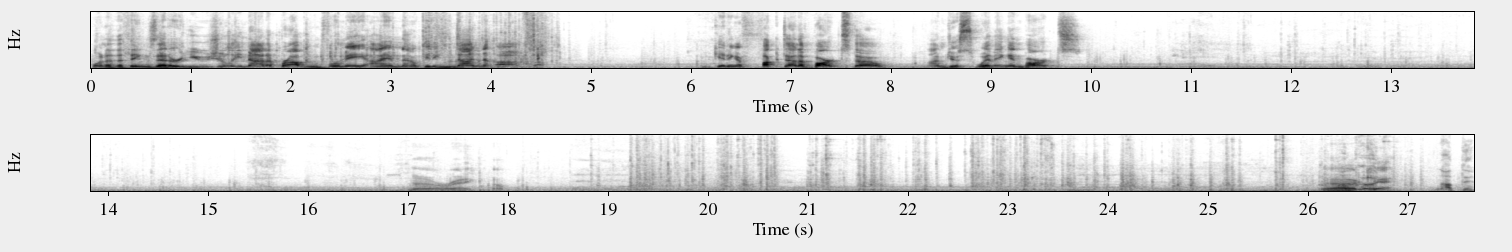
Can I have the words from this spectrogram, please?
One of the things that are usually not a problem for me, I am now getting none of. I'm getting a fuck ton of parts, though. I'm just swimming in parts. Alrighty. Well. I'm good. Okay. Nothing.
